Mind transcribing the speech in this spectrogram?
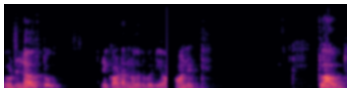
I would love to record another video on it. Cloud.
